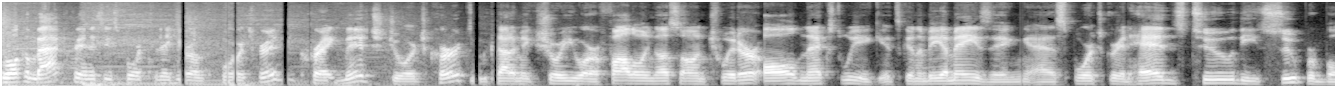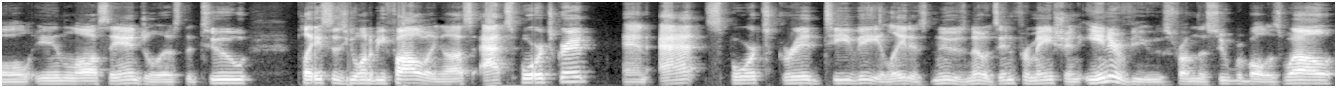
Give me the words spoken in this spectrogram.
Welcome back, Fantasy Sports Today here on Sports Grid. Craig Mish, George Kurtz. We've got to make sure you are following us on Twitter all next week. It's going to be amazing as Sports Grid heads to the Super Bowl in Los Angeles. The two places you want to be following us at Sports Grid and at Sports Grid TV. Latest news, notes, information, interviews from the Super Bowl as well.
